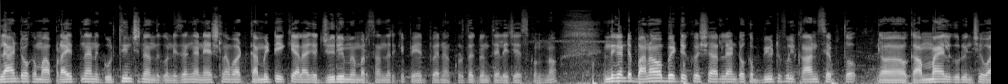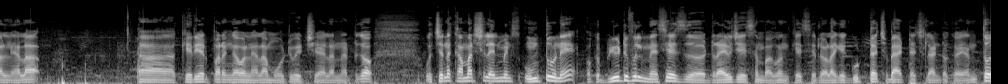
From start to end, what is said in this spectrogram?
ఇలాంటి ఒక మా ప్రయత్నాన్ని గుర్తించినందుకు నిజంగా నేషనల్ అవార్డ్ కమిటీకి అలాగే జ్యూరీ మెంబర్స్ అందరికీ పేరు పైన కృతజ్ఞత తెలియజేసుకుంటున్నాం. ఎందుకంటే బనవ బెట్టి కుషార్ లాంటి ఒక బ్యూటిఫుల్ కాన్సెప్ట్తో ఒక అమ్మాయిల గురించి వాళ్ళని ఎలా కెరియర్ పరంగా వాళ్ళని ఎలా మోటివేట్ చేయాలన్నట్టుగా ఒక చిన్న కమర్షియల్ ఎలిమెంట్స్ ఉంటూనే ఒక బ్యూటిఫుల్ మెసేజ్ డ్రైవ్ చేసాం భగవంత్ కేసరిలో అలాగే గుడ్ టచ్ బ్యాడ్ టచ్ లాంటి ఒక ఎంతో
